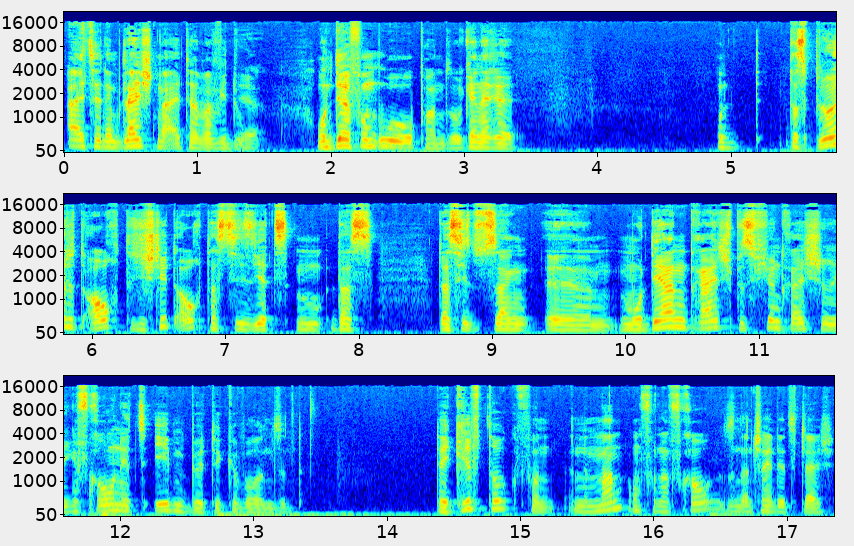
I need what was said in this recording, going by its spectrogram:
als er im gleichen Alter war wie du. Ja. Und der vom Uropern, so generell. Und das bedeutet auch, hier steht auch, dass sie jetzt, dass, dass sie sozusagen ähm, modernen 30- bis 34-jährigen Frauen jetzt ebenbürtig geworden sind. Der Griffdruck von einem Mann und von einer Frau sind anscheinend jetzt gleich.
